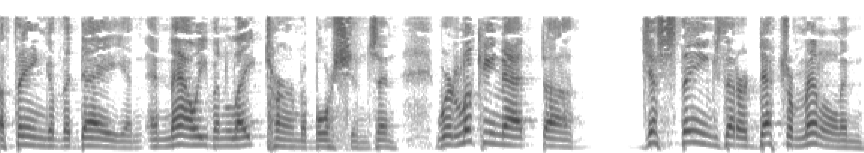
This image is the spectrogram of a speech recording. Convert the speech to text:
a thing of the day, and, and now even late term abortions. And we're looking at uh, just things that are detrimental and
